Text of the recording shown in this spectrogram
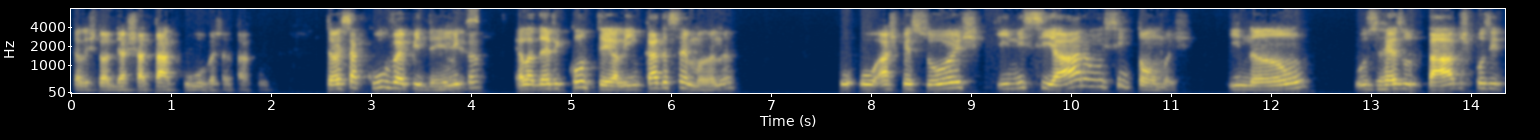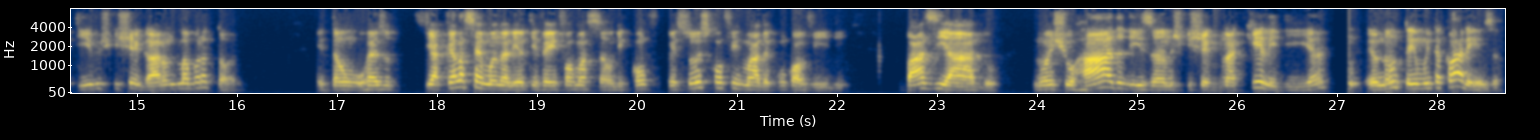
Aquela história de achatar a curva, achatar a curva. Então essa curva epidêmica, Isso. ela deve conter ali em cada semana o, o, as pessoas que iniciaram os sintomas e não os resultados positivos que chegaram do laboratório. Então, o resu... se aquela semana ali eu tiver informação de conf... pessoas confirmadas com Covid, baseado numa enxurrada de exames que chegou naquele dia, eu não tenho muita clareza.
